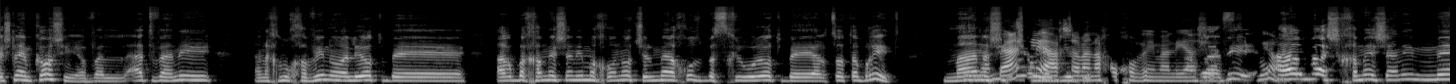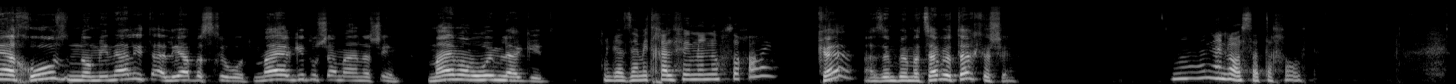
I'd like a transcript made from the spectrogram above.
יש להם קושי, אבל את ואני, אנחנו חווינו עליות בארבע-חמש שנים האחרונות של 100% בשכירויות בארצות הברית. מה אנשים שם יגידו? באנגליה עכשיו אנחנו חווים עלייה של השכירויות. ארבע-חמש שנים, 100% נומינלית עלייה בשכירות. מה יגידו שם האנשים? מה הם אמורים להגיד? בגלל זה מתחלפים לנו סוחרים. כן, אז הם במצב יותר קשה. אני לא עושה תחרות.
